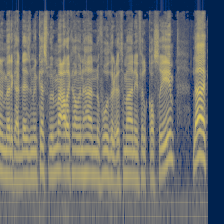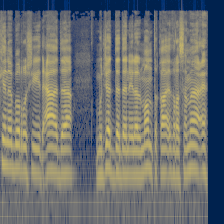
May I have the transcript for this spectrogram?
الملك عبد العزيز من كسب المعركة وانهاء النفوذ العثماني في القصيم لكن ابن رشيد عاد مجددا إلى المنطقة إثر سماعه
